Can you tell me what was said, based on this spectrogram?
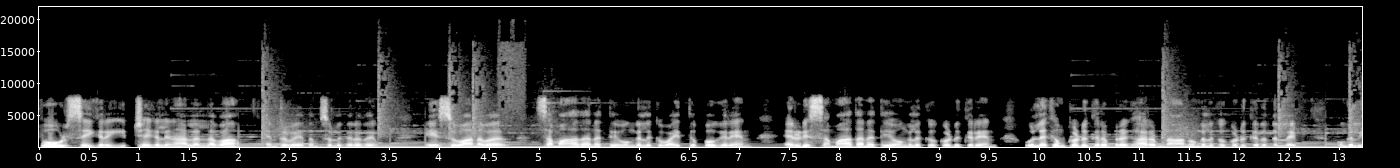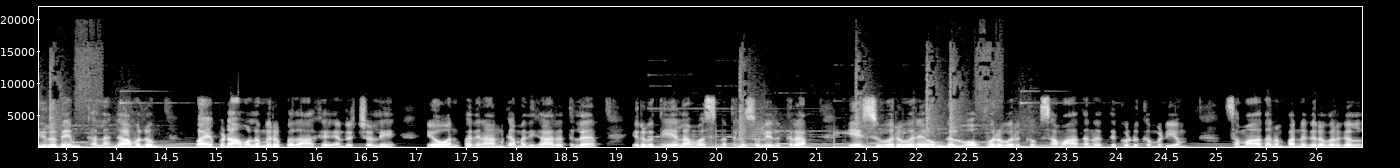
போர் செய்கிற இச்சைகளினால் அல்லவா? என்று வேதம் சொல்லுகிறது. இயேசுவானவர் சமாதானத்தை உங்களுக்கு வைத்து போகிறேன். என்னுடைய சமாதானத்தை உங்களுக்கு கொடுக்கிறேன். உலகம் கொடுக்கிற பிரகாரம் நான் உங்களுக்கு கொடுக்கிறதில்லை. உங்கள் இருதயம் கலங்காமலும் பயப்படாமலும் இருப்பதாக என்று சொல்லி யோவன் பதினான்காம் அதிகாரத்துல இருபத்தி ஏழாம் வசனத்துல சொல்லியிருக்கிறார். இயேசு ஒருவரே உங்கள் ஒவ்வொருவருக்கும் சமாதானத்தை கொடுக்க முடியும். சமாதானம் பண்ணுகிறவர்கள்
